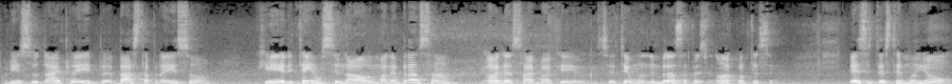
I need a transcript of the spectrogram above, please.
Por isso, dá para ir, basta para isso que ele tenha um sinal, uma lembrança. Olha, saiba que você tem uma lembrança para isso não acontecer. Esse testemunho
